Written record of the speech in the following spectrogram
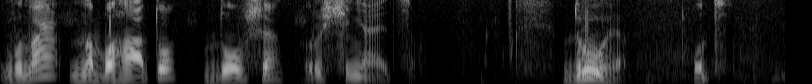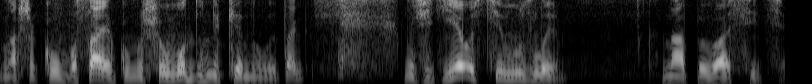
вона набагато довше розчиняється. Друге, от наша ковбаса, яку ми ще в воду не кинули, так? Значить, є ось ці вузли на ПВА-сітці.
